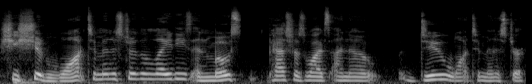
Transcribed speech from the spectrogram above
She should want to minister to the ladies, and most pastors' wives I know do want to minister,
